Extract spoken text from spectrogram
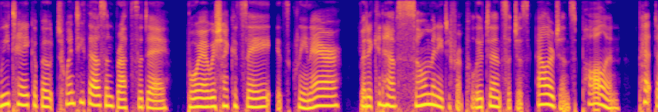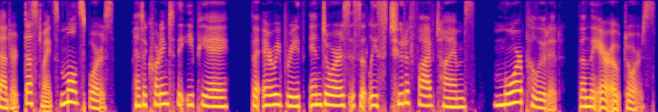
We take about 20,000 breaths a day. Boy, I wish I could say it's clean air, but it can have so many different pollutants such as allergens, pollen, pet dander, dust mites, mold spores. And according to the EPA, the air we breathe indoors is at least two to five times more polluted than the air outdoors.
